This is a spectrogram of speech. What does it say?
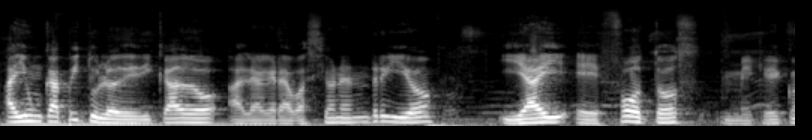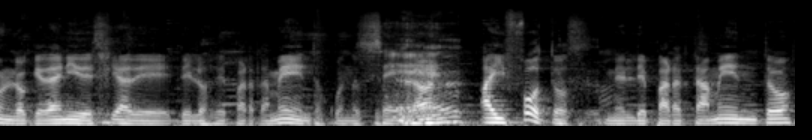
hay un capítulo dedicado a la grabación en Río y hay eh, fotos, me quedé con lo que Dani decía de, de los departamentos cuando se juntaban. hay fotos en el departamento,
